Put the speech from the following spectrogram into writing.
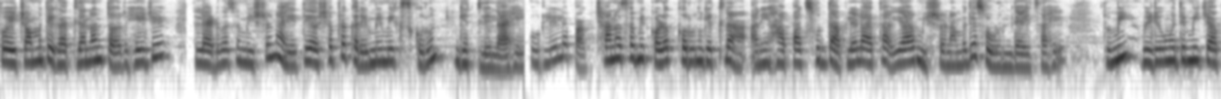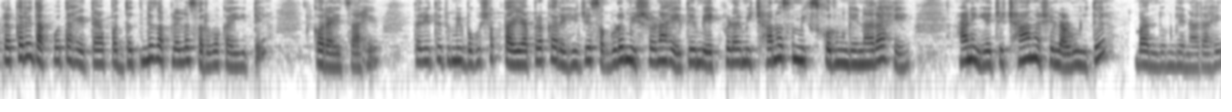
तो याच्यामध्ये घातल्यानंतर हे जे लाडवाचं मिश्रण आहे ते अशा प्रकारे मी मिक्स करून घेतलेलं आहे. उरलेला पाक छान असा मी कडक करून घेतला आणि हा पाकसुद्धा आपल्याला आता या मिश्रणामध्ये सोडून द्यायचा आहे. तुम्ही व्हिडिओमध्ये मी ज्या प्रकारे दाखवत आहे त्या पद्धतीनेच आपल्याला सर्व काही इथे करायचं आहे. तर इथे तुम्ही बघू शकता या प्रकारे हे जे सगळं मिश्रण आहे ते मी एक वेळा मी छान असं मिक्स करून घेणार आहे आणि याचे छान असे लाडू इथे बांधून घेणार आहे.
